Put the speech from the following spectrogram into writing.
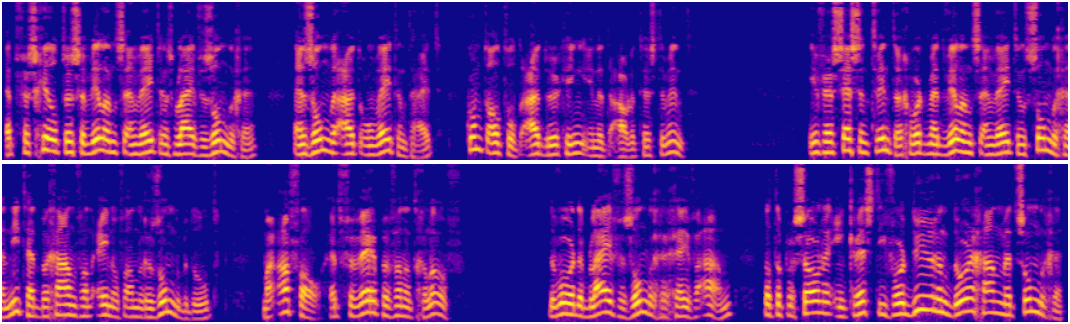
Het verschil tussen willens en wetens blijven zondigen en zonde uit onwetendheid komt al tot uitdrukking in het Oude Testament. In vers 26 wordt met willens en wetens zondigen niet het begaan van een of andere zonde bedoeld, maar afval, het verwerpen van het geloof. De woorden blijven zondigen geven aan dat de personen in kwestie voortdurend doorgaan met zondigen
